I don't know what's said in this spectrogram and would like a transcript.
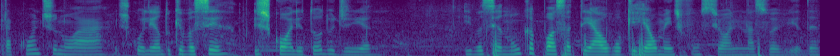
para continuar escolhendo o que você escolhe todo dia e você nunca possa ter algo que realmente funcione na sua vida.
